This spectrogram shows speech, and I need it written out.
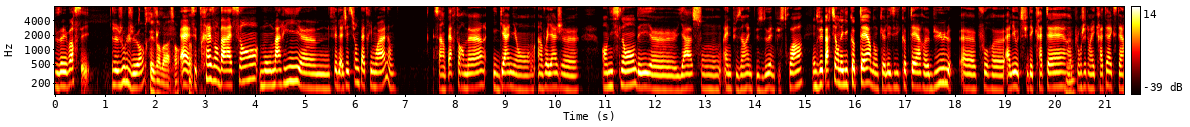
vous allez voir c'est je joue le jeu. hein. Très embarrassant. Euh, c'est très embarrassant. Mon mari fait de la gestion de patrimoine. C'est un performeur. Il gagne en- un voyage euh, en Islande et euh, il y a son N plus 1, N plus 2, N plus 3. On devait partir en hélicoptère, donc euh, les hélicoptères bulles, pour aller au-dessus des cratères, plonger dans les cratères, etc.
